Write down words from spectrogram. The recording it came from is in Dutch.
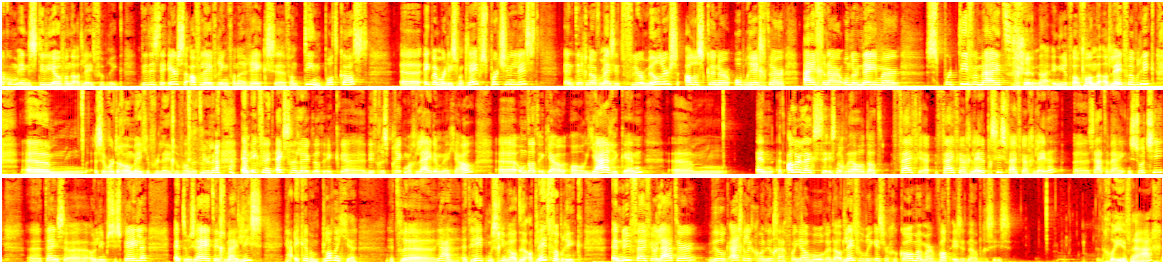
Welkom in de studio van de Atleetfabriek. Dit is de eerste aflevering van een reeks uh, van 10 podcasts. Uh, ik ben Marlies van Kleef, sportjournalist. En tegenover mij zit Fleur Mulders, alleskunner, oprichter, eigenaar, ondernemer, sportieve meid. nou, in ieder geval van de Atleetfabriek. Um, ze wordt er al een beetje verlegen van natuurlijk. en ik vind het extra leuk dat ik uh, dit gesprek mag leiden met jou. omdat ik jou al jaren ken. Um, en het allerleukste is nog wel dat vijf jaar, vijf jaar geleden, precies vijf jaar geleden, uh, zaten wij in Sochi uh, tijdens de uh, Olympische Spelen. En toen zei hij tegen mij, Lies, ja, ik heb een plannetje. Het, ja, het heet misschien wel de Atleetfabriek. En nu, vijf jaar later, wil ik eigenlijk gewoon heel graag van jou horen. De Atleetfabriek is er gekomen, maar wat is het nou precies? Goeie vraag.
